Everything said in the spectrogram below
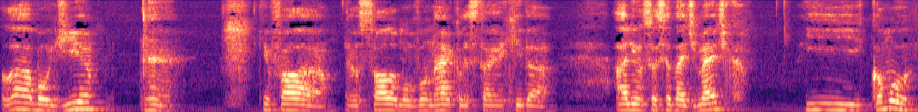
Olá, bom dia. É, quem fala é o Solomon von Heckelstein aqui da Alien Sociedade Médica. E como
